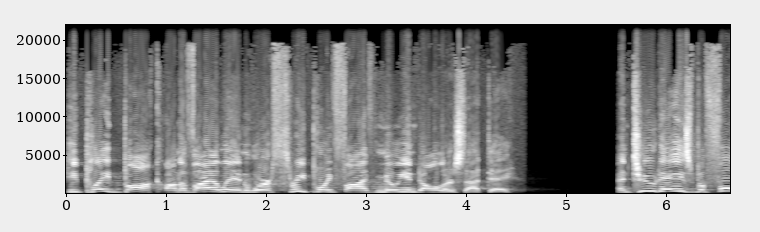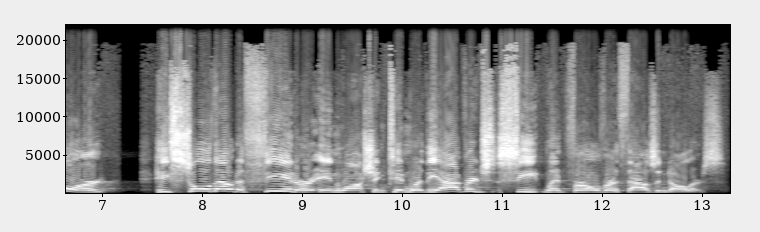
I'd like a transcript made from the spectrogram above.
he played Bach on a violin worth $3.5 million that day. And two days before, He sold out a theater in Washington where the average seat went for over $1,000.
